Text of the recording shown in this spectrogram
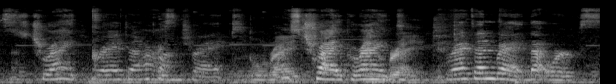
strike, Right and contrite. Go right strike, and right, bright. Right and bright, that works.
